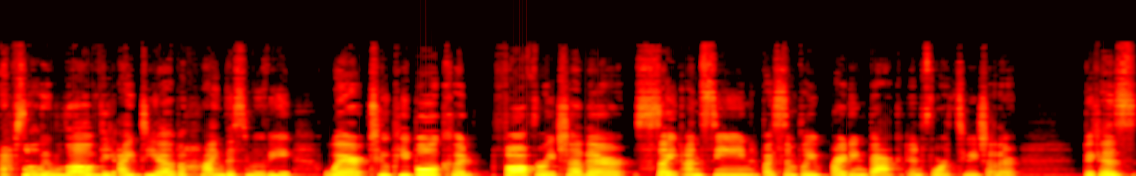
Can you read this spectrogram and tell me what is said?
absolutely love the idea behind this movie where two people could fall for each other sight unseen by simply writing back and forth to each other. Because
